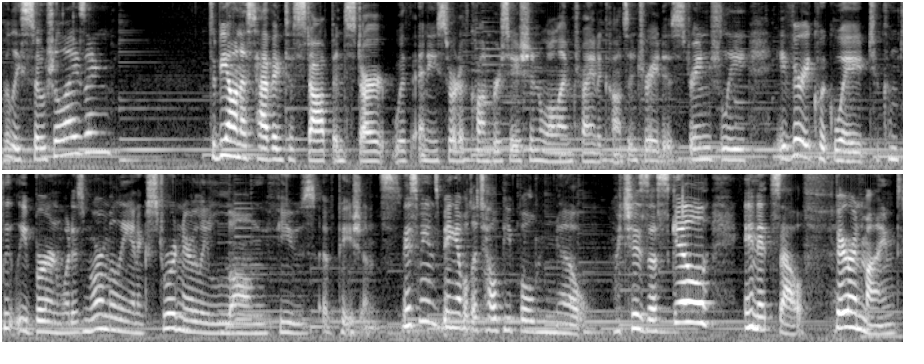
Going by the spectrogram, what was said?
really socializing. To be honest, having to stop and start with any sort of conversation while I'm trying to concentrate is strangely a very quick way to completely burn what is normally an extraordinarily long fuse of patience. This means being able to tell people no, which is a skill in itself. Bear in mind,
